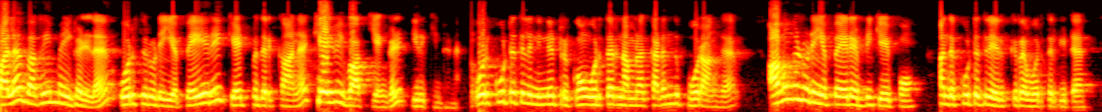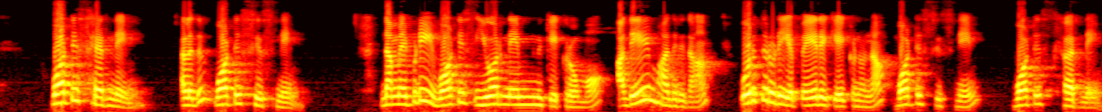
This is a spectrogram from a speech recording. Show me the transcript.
பல வகைமைகள்ல ஒருத்தருடைய பெயரை கேட்பதற்கான கேள்வி வாக்கியங்கள் இருக்கின்றன. ஒரு கூட்டத்துல நின்னுட்டு இருக்கோம் ஒருத்தர் நம்மளை கடந்து போறாங்க. அவங்களுடைய பெயரை எப்படி கேட்போம்? அந்த கூட்டத்துல இருக்கிற ஒருத்தர்கிட்ட வாட் இஸ் ஹெர் நேம் அல்லது வாட் இஸ் ஹிஸ் நேம் நம்ம எப்படி வாட் இஸ் யுவர் நேம்னு கேட்குறோமோ அதே மாதிரி தான் ஒருத்தருடைய பெயரை கேட்கணும்னா what is his name what is her name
